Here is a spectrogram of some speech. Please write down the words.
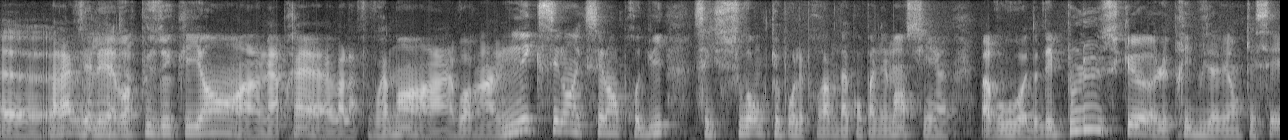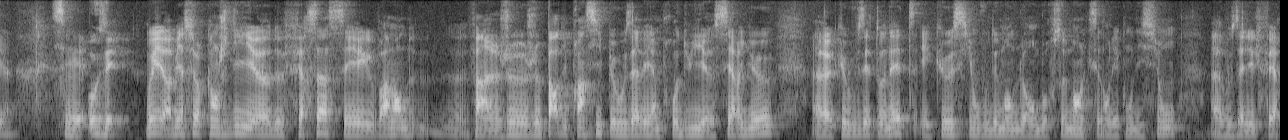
euh, bah là, vous allez avoir plus de clients, euh, mais après, euh, voilà, il faut vraiment avoir un excellent, excellent produit. C'est souvent que pour les programmes d'accompagnement, si bah, vous donnez plus que le prix que vous avez encaissé, c'est osé. Oui, bien sûr, quand je dis de faire ça, c'est vraiment. enfin, je, pars du principe que vous avez un produit sérieux, que vous êtes honnête et que si on vous demande le remboursement et que c'est dans les conditions, euh, vous allez le faire.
